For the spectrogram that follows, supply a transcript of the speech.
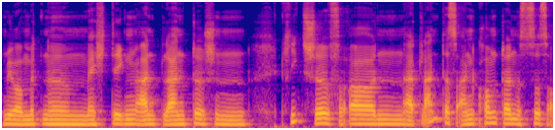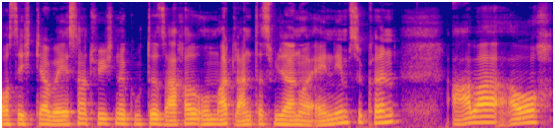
ja, mit einem mächtigen atlantischen Kriegsschiff an Atlantis ankommt, dann ist das aus Sicht der Race natürlich eine gute Sache, um Atlantis wieder neu einnehmen zu können. Aber auch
